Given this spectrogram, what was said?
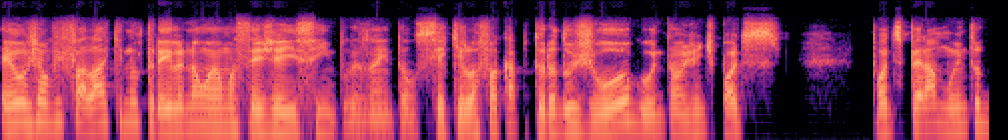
eu já ouvi falar que no trailer não é uma CGI simples, né? Então, se aquilo for a captura do jogo, então a gente pode, pode esperar muito,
